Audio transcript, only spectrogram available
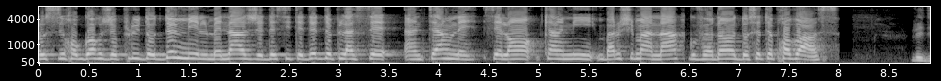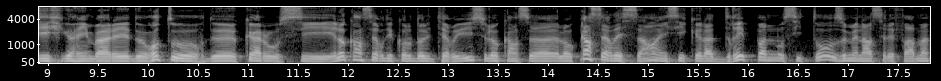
aussi regorge plus de 2000 ménages décidés de déplacer internes, selon Karni Barushimana, gouverneur de cette province. Lydie Gahimbare de retour de Karoussi. le cancer du col de l'utérus, le cancer, le cancer des seins ainsi que la drépanocytose menacent les femmes.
